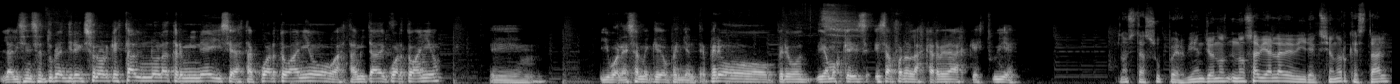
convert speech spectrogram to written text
la licenciatura en dirección orquestal no la terminé, hice hasta cuarto año, hasta mitad de cuarto año. Eh, y bueno, esa me quedó pendiente. Pero, pero digamos que esas fueron las carreras que estudié. No, está súper bien. Yo no, no, sabía la de dirección orquestal.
